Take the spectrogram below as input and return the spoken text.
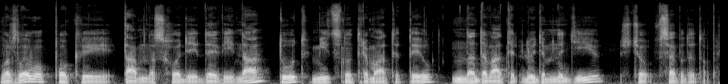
Важливо, поки там на сході йде війна, тут міцно тримати тил, надавати людям надію, що все буде добре.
